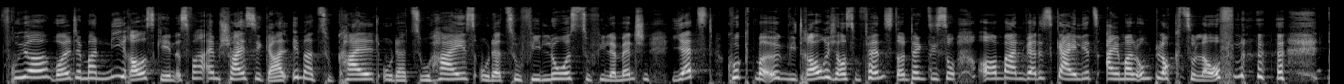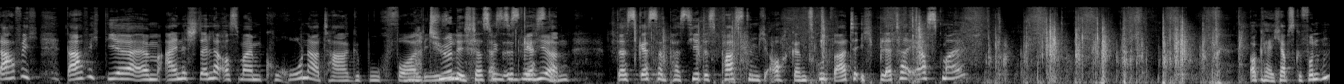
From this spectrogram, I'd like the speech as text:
Früher wollte man nie rausgehen. Es war einem scheißegal. Immer zu kalt oder zu heiß oder zu viel los, zu viele Menschen. Jetzt guckt man irgendwie traurig aus dem Fenster und denkt sich so, oh Mann, wäre das geil, jetzt einmal um Block zu laufen. Darf ich, darf ich dir ähm, eine Stelle aus meinem Corona-Tagebuch vorlesen? Natürlich, deswegen das sind wir hier. gestern, Das ist gestern passiert, das passt nämlich auch ganz gut. Warte, ich blätter erstmal. Okay, ich hab's gefunden.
